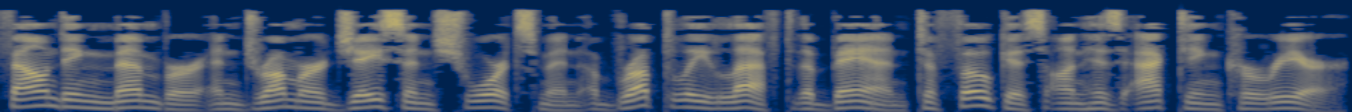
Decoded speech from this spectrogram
founding member and drummer Jason Schwartzman abruptly left the band to focus on his acting career.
